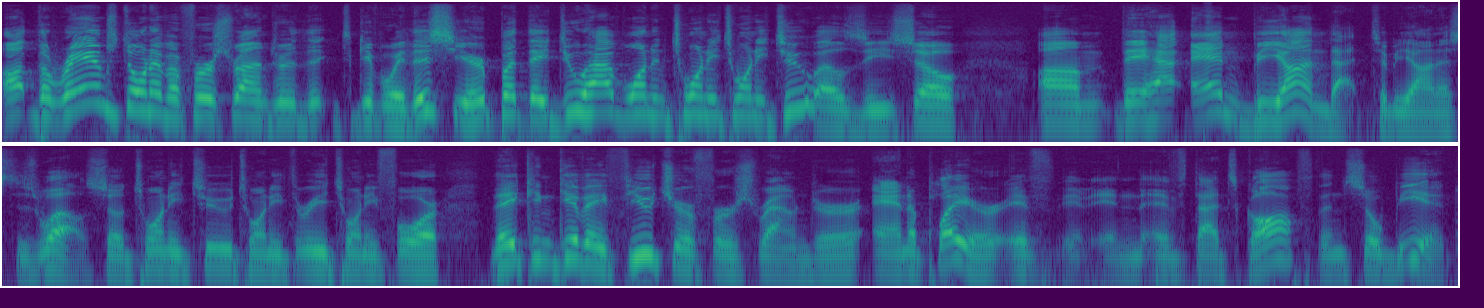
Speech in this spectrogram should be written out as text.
Uh, the Rams don't have a first rounder th- to give away this year, but they do have one in 2022, LZ. So um, they have, and beyond that, to be honest, as well. So 22, 23, 24, they can give a future first rounder and a player if if, if that's Goff, then so be it.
